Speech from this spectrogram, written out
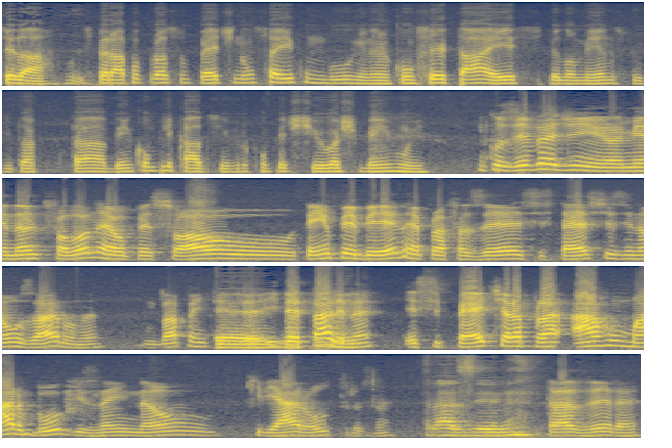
Sei lá, esperar pro próximo patch não sair com bug, né? Consertar esses pelo menos, porque tá, tá bem complicado, assim, pro competitivo eu acho bem ruim. Inclusive, Edinho, emendando o que tu falou, né? O pessoal tem o PB, né, pra fazer esses testes e não usaram, né? Não dá pra entender. É, e detalhe, né? Esse patch era pra arrumar bugs, né? E não criar outros, né? Trazer, né? Trazer, né?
